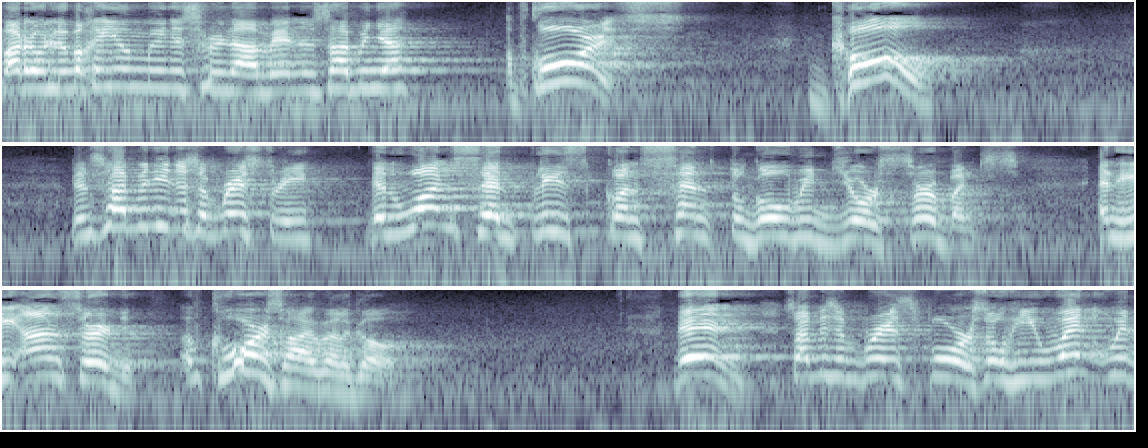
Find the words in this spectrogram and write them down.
para lumaki yung ministry namin? Ang sabi niya, of course, go! Then sabi dito sa verse 3, Then one said, Please consent to go with your servants. And he answered, Of course I will go. Then, sabi sa verse 4, So he went with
